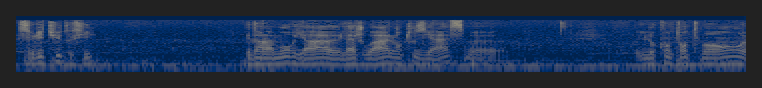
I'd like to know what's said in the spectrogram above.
solitude aussi. Et dans l'amour, il y a euh, la joie, l'enthousiasme, euh, le contentement.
